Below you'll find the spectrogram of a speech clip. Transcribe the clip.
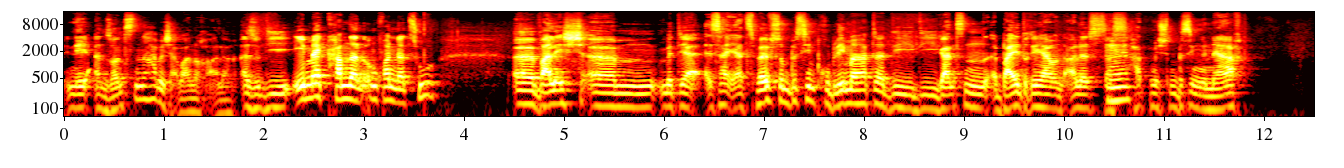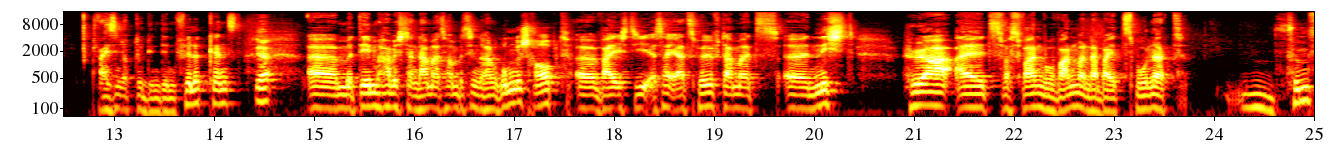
nee, ansonsten habe ich aber noch alle. Also die E-Mac kam dann irgendwann dazu, äh, weil ich ähm, mit der SAR 12 so ein bisschen Probleme hatte. Die, die ganzen Beidreher und alles, das mhm. hat mich ein bisschen genervt. Ich weiß nicht, ob du den, den Philipp kennst. Ja. Äh, mit dem habe ich dann damals noch ein bisschen dran rumgeschraubt, äh, weil ich die SAR 12 damals äh, nicht höher als, was waren, wo waren man dabei? 200 fünf,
